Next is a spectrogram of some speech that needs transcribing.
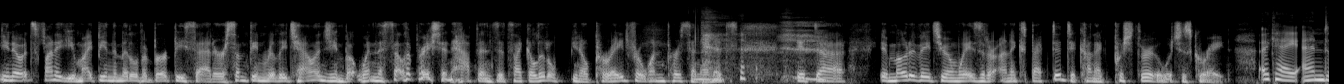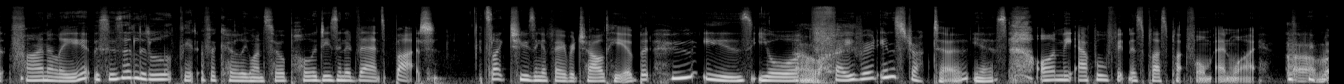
you know, it's funny. You might be in the middle of a burpee set or something really challenging, but when the celebration happens, it's like a little, you know, parade for one person, and it's it uh, it motivates you in ways that are unexpected to kind of push through, which is great. Okay, and finally, this is a little bit of a curly one, so apologies in advance, but it's like choosing a favorite child here, but who is your oh. favorite instructor, yes, on the Apple Fitness Plus platform and why? um,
